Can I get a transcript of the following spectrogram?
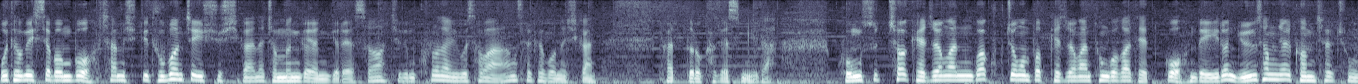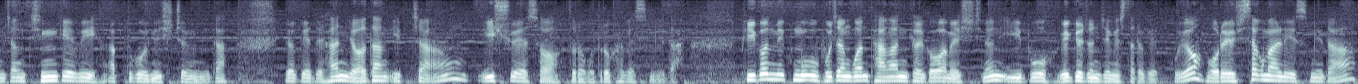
오태훈의 시사본부 잠시 뒤 두 번째 이슈 시간에 전문가 연결해서 지금 코로나19 상황 살펴보는 시간 갖도록 하겠습니다. 공수처 개정안과 국정원법 개정안 통과가 됐고 내일은 윤석열 검찰총장 징계위 앞두고 있는 시점입니다. 여기에 대한 여당 입장 이슈에서 들어보도록 하겠습니다. 비건 미 국무부 부장관 방한 결과와 메시지는 2부 외교전쟁에서 다루겠고요. 월요일 시사구말리 있습니다.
